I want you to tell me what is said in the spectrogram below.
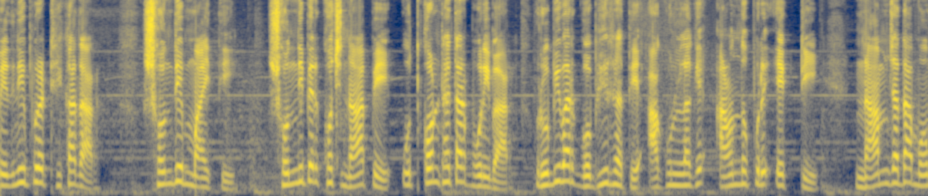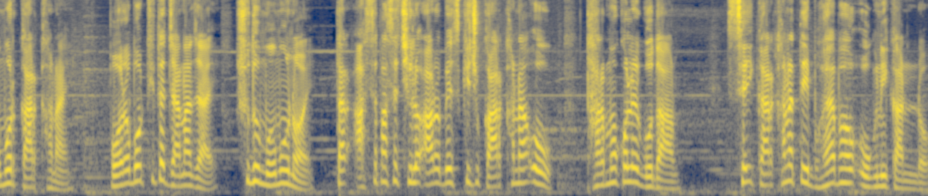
মেদিনীপুরের ঠিকাদার সন্দীপ মাইতি। সন্দীপের খোঁজ না পেয়ে উৎকণ্ঠায় তার পরিবার। রবিবার গভীর রাতে আগুন লাগে আনন্দপুরে একটি নামজাদা মোমোর কারখানায়। পরবর্তীতে জানা যায়, শুধু মোমো নয়, তার আশেপাশে ছিল আরও বেশ কিছু কারখানা ও থার্মোকলের গোদাম সেই কারখানাতেই ভয়াবহ অগ্নিকাণ্ড।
